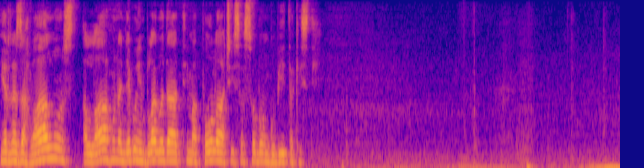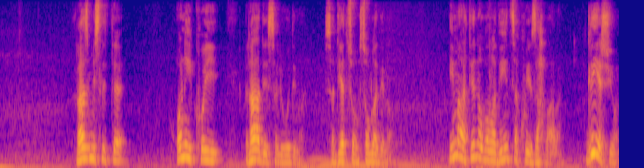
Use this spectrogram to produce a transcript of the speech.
jer na zahvalnost Allahu na njegovim blagodatima polači sa sobom gubitak isti. Razmislite, oni koji rade sa ljudima, sa djecom, sa omladinom, imate jednog omladinca koji je zahvalan. Griješi on.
